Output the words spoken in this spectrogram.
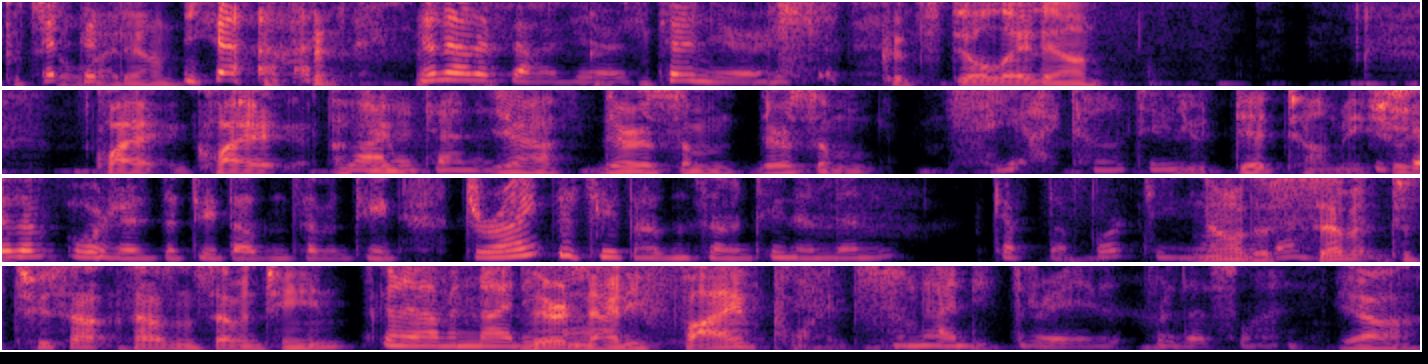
Could still could- lie down. Yeah. Another five years, ten years. Could still lay down. Quiet, quite A Lot few, of tennis. Yeah, there's some. There's some. See, I told you. You did tell me. You Should we- have ordered the 2017, drank the 2017, and then kept the 14. no, the down. seven to 2017. It's going to have a 95. They're 95 points. 93 for this one. Yeah,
